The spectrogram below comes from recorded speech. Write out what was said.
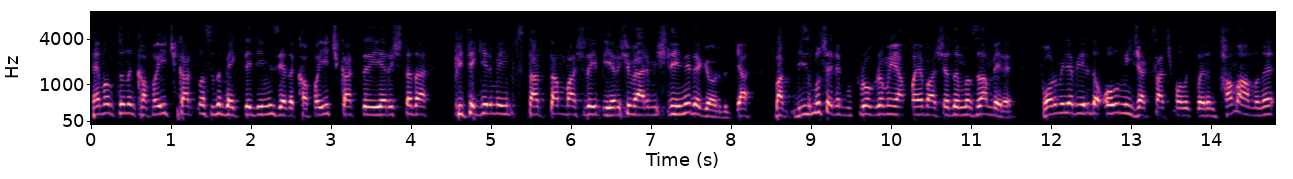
Hamilton'ın kafayı çıkartmasını beklediğimiz ya da kafayı çıkarttığı yarışta da pite girmeyip starttan başlayıp yarışı vermişliğini de gördük. Ya bak biz bu sene bu programı yapmaya başladığımızdan beri Formula 1'de olmayacak saçmalıkların tamamını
